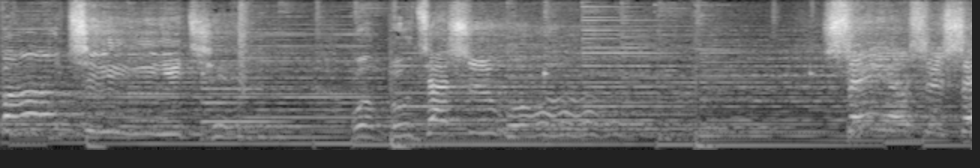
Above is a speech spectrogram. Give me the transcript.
放弃一切？我不再是我，谁又是谁？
